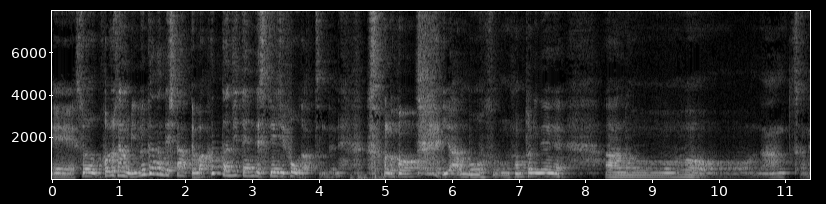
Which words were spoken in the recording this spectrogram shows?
えー、その甲状腺の未分化がんでしたって分かった時点でステージ4だっつうんだよね。そのいやもう本当にねあのなんですかね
